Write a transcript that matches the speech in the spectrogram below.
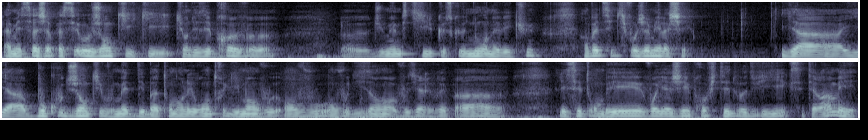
un message à passer aux gens qui, qui, qui ont des épreuves du même style que ce que nous on a vécu, en fait, c'est qu'il faut jamais lâcher. Il y, a, il y a, beaucoup de gens qui vous mettent des bâtons dans les roues, entre guillemets, en vous, en vous, disant vous n'y arriverez pas, euh, laissez tomber, voyagez, profitez de votre vie, etc. Mais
